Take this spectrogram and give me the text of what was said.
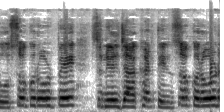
200 ਕਰੋੜ ਰੁਪਏ, ਸੁਨੀਲ ਜਾਖੜ 300 ਕਰੋੜ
